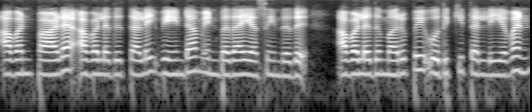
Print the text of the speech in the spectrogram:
அவன் பாட அவளது தலை வேண்டாம் என்பதாய் அசைந்தது. அவளது மறுப்பை ஒதுக்கி தள்ளியவன்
